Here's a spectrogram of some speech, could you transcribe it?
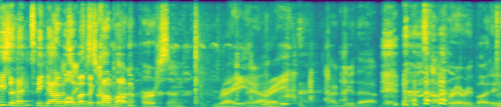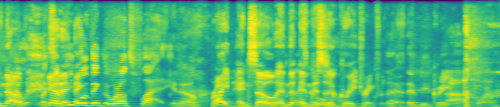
exactly. You yeah, I'm that all takes about the certain come up. kind of person. Right, Yeah. right. I do that, but not, it's not for everybody. No, Yeah, like yeah, some they- people think the world's flat, you know? right, and so and That's and this is a cool. great drink for Yeah, that. that'd be a great one for 'em.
